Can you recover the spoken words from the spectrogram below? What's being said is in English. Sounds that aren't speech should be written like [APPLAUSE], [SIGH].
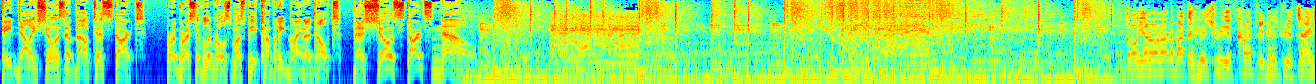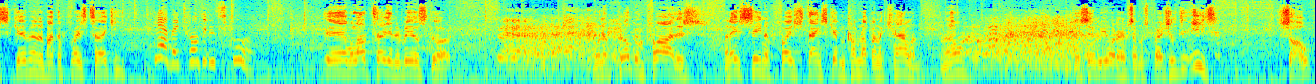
Kate Dalley Show is about to start. Progressive liberals must be accompanied by an adult. The show starts now. Don't you know nothing about the history of your country, the history of Thanksgiving, about the first turkey? Yeah, they told it in school. Yeah, well, I'll tell you the real story. [LAUGHS] when the Pilgrim Fathers, when they seen the first Thanksgiving coming up on the calendar, you know, they said we ought to have something special to eat. So,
